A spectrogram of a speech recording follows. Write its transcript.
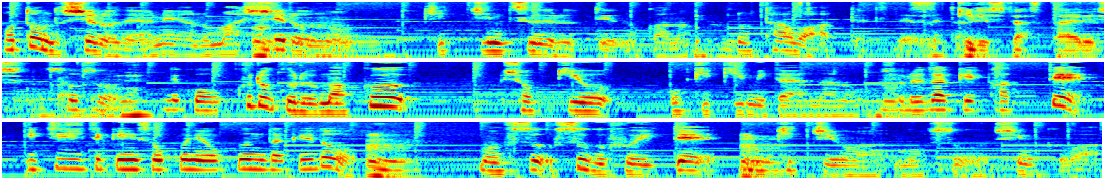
ほとんど白だよね。あの真っ白のキッチンツールっていうのかな、うん。のタワーってやつだよねすっきりしたスタイリッシュなそうそう。でこうくるくる巻く食器を置き機みたいなの。それだけ買って、一時的にそこに置くんだけど、うん。もうすすぐ拭いて、うん。キッチンはもうすぐシンクはも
